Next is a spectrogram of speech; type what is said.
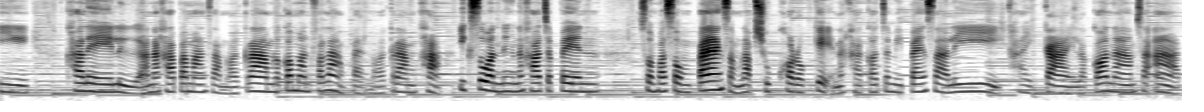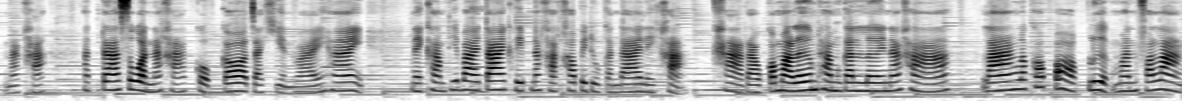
มีคาเรเหลือนะคะ ประมาณ 300 กรัม แล้วก็มันฝรั่ง 800 กรัมค่ะ อีกส่วนหนึ่งนะคะจะเป็นส่วนผสมแป้งสำหรับชุบโคโรเกะนะคะ ก็จะมีแป้งสาลี่ไข่ไก่แล้วก็น้ำสะอาดนะคะ อัตราส่วนนะคะกบก็จะเขียนไว้ให้ ในคำที่บายใต้คลิปนะคะ เข้าไปดูกันได้เลยค่ะ ค่ะเราก็มาเริ่มทำกันเลยนะคะ ล้างแล้วก็ปอกเปลือกมันฝรั่ง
